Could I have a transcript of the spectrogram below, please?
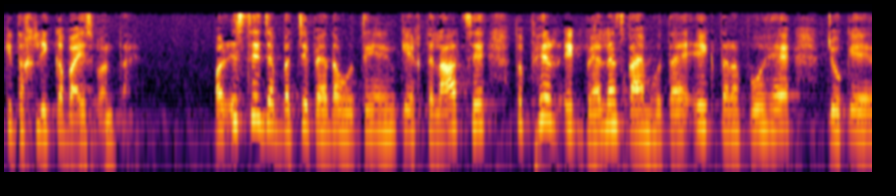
کی تخلیق کا باعث بنتا ہے۔ اور اس سے جب بچے پیدا ہوتے ہیں ان کے اختلاط سے، تو پھر ایک بیلنس قائم ہوتا ہے۔ ایک طرف وہ ہے جو کہ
